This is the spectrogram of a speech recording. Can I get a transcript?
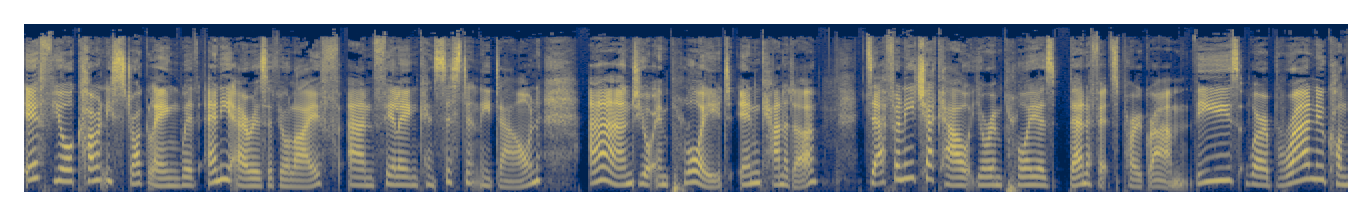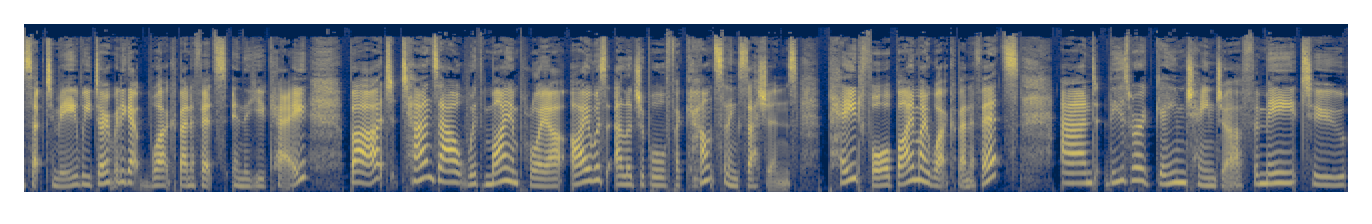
If you're currently struggling with any areas of your life and feeling consistently down, and you're employed in Canada, definitely check out your employer's benefits program. These were a brand new concept to me. We don't really get work benefits in the UK, but turns out with my employer, I was eligible for counseling sessions paid for by my work benefits. And these were a game changer for me to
